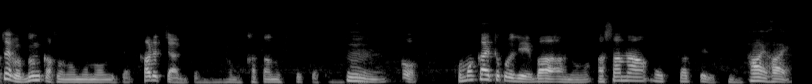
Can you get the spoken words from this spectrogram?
例えば文化そのものみたいな、カルチャーみたいなのも型の一つだとう思うんですけど、ん。細かいところで言えば、あの、アサナを使ってですね、はいはい。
